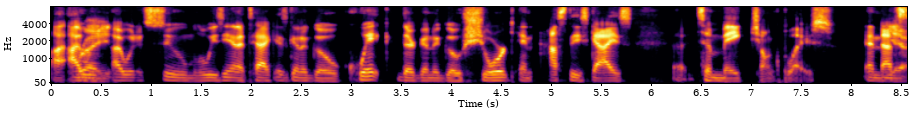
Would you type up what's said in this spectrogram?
I, I Right. would I would assume Louisiana Tech is going to go quick. They're going to go short and ask these guys uh, to make chunk plays, and that's Yeah.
